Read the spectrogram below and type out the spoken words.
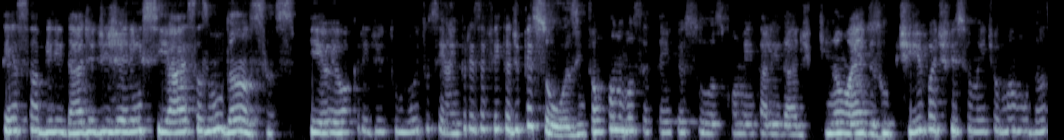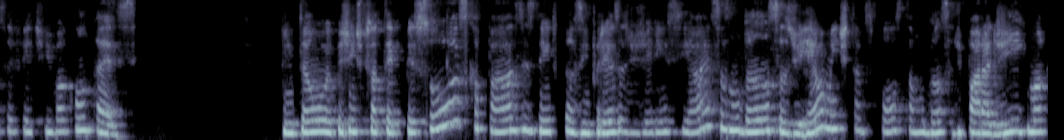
ter essa habilidade de gerenciar essas mudanças. E eu, eu acredito muito, assim, a empresa é feita de pessoas. Então, quando você tem pessoas com mentalidade que não é disruptiva, dificilmente alguma mudança efetiva acontece. Então, a gente precisa ter pessoas capazes dentro das empresas de gerenciar essas mudanças, de realmente estar disposta à mudança de paradigma,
